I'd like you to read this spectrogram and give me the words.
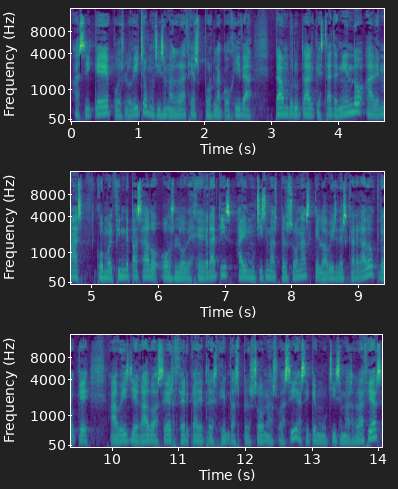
Así que, pues lo dicho, muchísimas gracias por la acogida tan brutal que está teniendo. Además, como el fin de pasado os lo dejé gratis, hay muchísimas personas que lo habéis descargado. Creo que habéis llegado a ser cerca de 300 personas o así, así que muchísimas gracias.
